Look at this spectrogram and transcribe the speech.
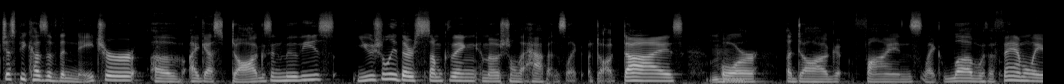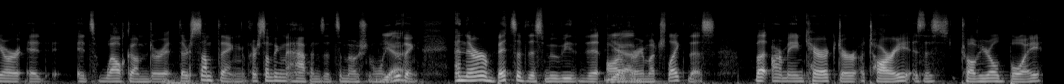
just because of the nature of, I guess, dogs in movies, usually there's something emotional that happens, like a dog dies, mm-hmm. or a dog finds like love with a family, or it it's welcomed, or it, there's something there's something that happens that's emotionally Yeah. moving. And there are bits of this movie that are Yeah. very much like this. But our main character, Atari, is this 12 year old boy.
